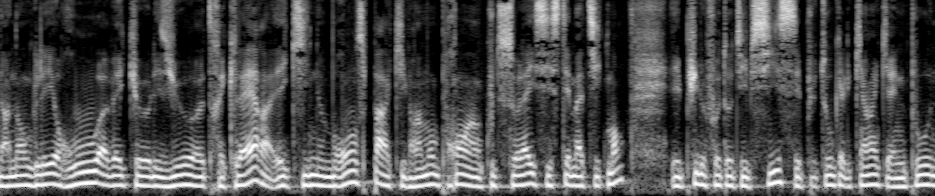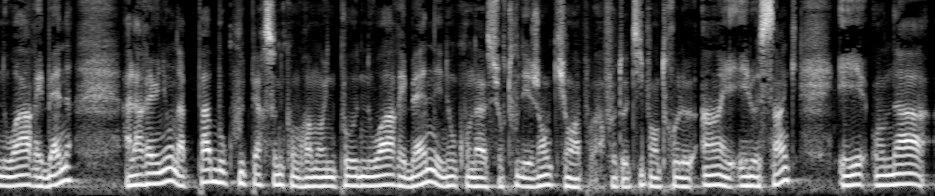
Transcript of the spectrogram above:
d'un anglais roux avec euh, les yeux euh, très clairs et qui ne bronze pas, qui vraiment prend un coup de soleil systématiquement. Et puis le phototype 6, c'est plutôt quelqu'un qui a une peau noire ébène. À la Réunion, on n'a pas beaucoup de personnes qui ont vraiment une peau noire ébène et donc on a surtout des gens qui ont un, phototype entre le 1 et, le 5 et on a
